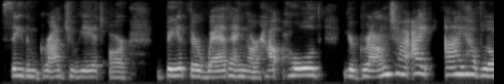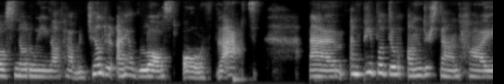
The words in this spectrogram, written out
see them graduate or be at their wedding or ha- hold your grandchild. I, I have lost not only not having children, I have lost all of that. Um, and people don't understand how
